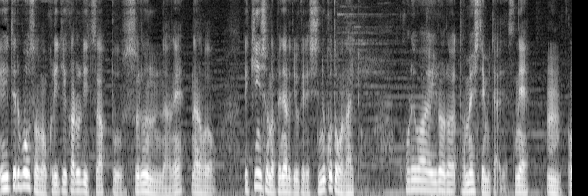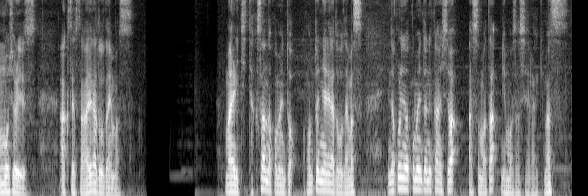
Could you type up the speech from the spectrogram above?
エーテル暴走のクリティカル率アップするんだね。なるほど。で、金賞のペナルティを受けて死ぬことはないと。これはいろいろ試してみたいですね。うん、面白いです。アクセルさんありがとうございます。毎日たくさんのコメント、本当にありがとうございます。残りのコメントに関しては、明日また読まさせていただきます。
